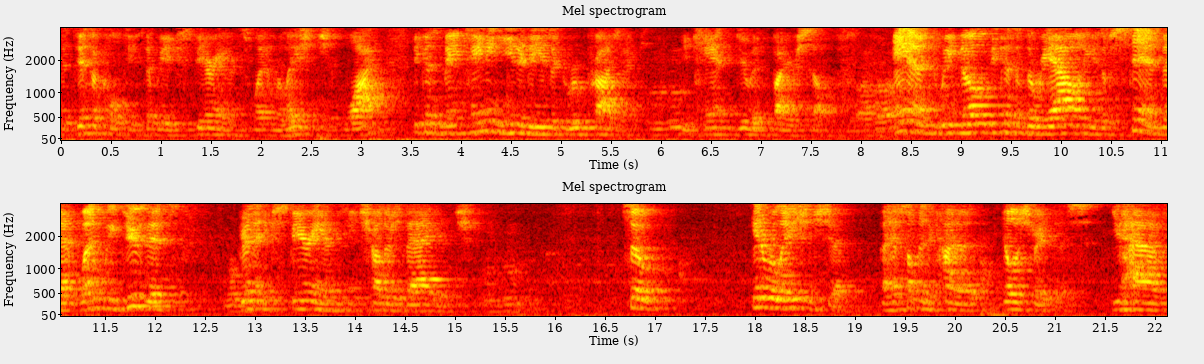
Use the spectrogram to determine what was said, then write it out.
the difficulties that we experience when in relationship. Why? Because maintaining unity is a group project. Mm-hmm. You can't do it by yourself. Uh-huh. And we know because of the realities of sin that when we do this, we're going to experience each other's baggage. Mm-hmm. So, in a relationship, I have something to kind of illustrate this. You have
